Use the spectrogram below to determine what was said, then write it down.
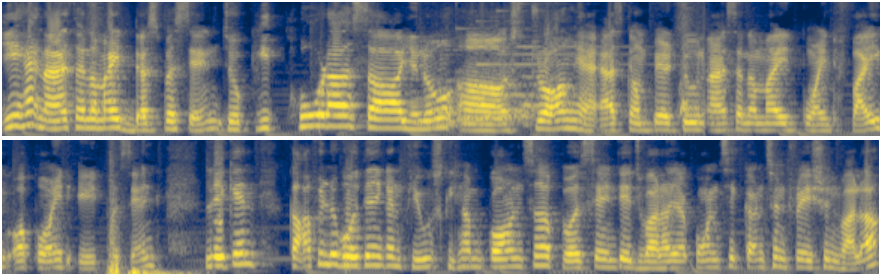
ये है नायासनामाइड 10 परसेंट जो कि थोड़ा सा यू नो स्ट्रॉन्ग है एज कंपेयर टू नायासनामाइड 0.5 और 0.8 परसेंट लेकिन काफ़ी लोग होते हैं कंफ्यूज कि हम कौन सा परसेंटेज वाला या कौन से कंसेंट्रेशन वाला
